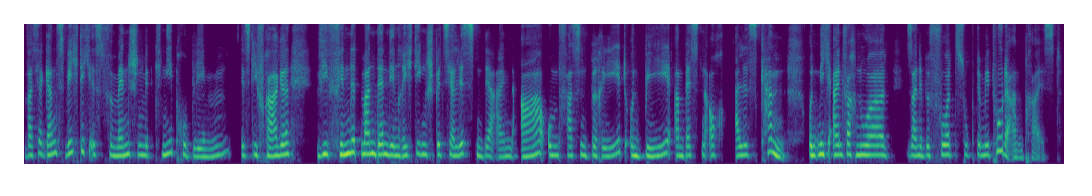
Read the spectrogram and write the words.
Was ja ganz wichtig ist für Menschen mit Knieproblemen, ist die Frage, wie findet man denn den richtigen Spezialisten, der einen A umfassend berät und B am besten auch alles kann und nicht einfach nur seine bevorzugte Methode anpreist?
